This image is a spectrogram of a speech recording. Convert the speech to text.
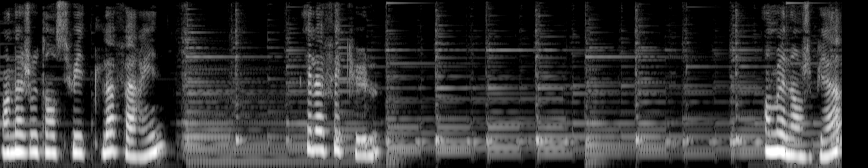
On ajoute ensuite la farine et la fécule. On mélange bien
